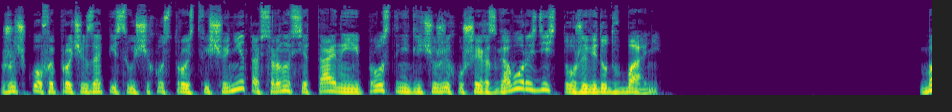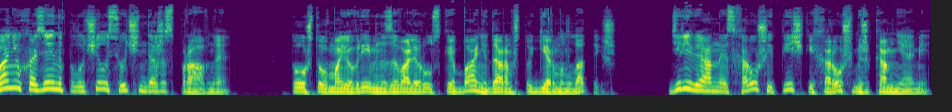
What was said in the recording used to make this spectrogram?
Жучков и прочих записывающих устройств еще нет, а все равно все тайные и просто не для чужих ушей разговоры здесь тоже ведут в бане. Баня у хозяина получилась очень даже справная. То, что в мое время называли русская баня, даром что Герман латыш. Деревянная, с хорошей печкой и хорошими же камнями.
